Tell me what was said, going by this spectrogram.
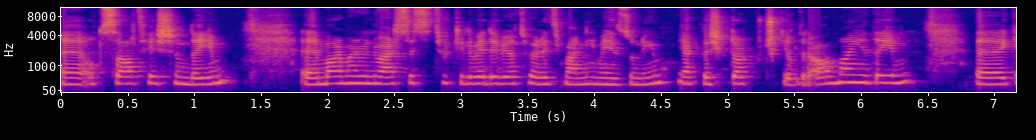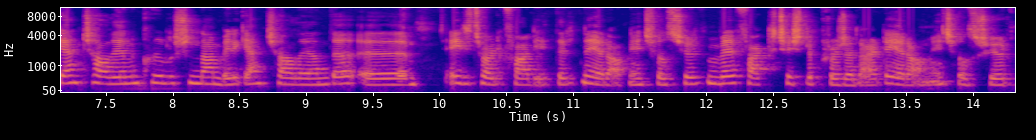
Ee, 36 yaşındayım. Ee, Marmara Üniversitesi Türk Dili ve Edebiyatı Öğretmenliği mezunuyum. Yaklaşık 4,5 yıldır Almanya'dayım. Ee, Genç Çağlayan'ın kuruluşundan beri Genç Çağlayan'da e, editörlük faaliyetlerinde yer almaya çalışıyorum ve farklı çeşitli projelerde yer almaya çalışıyorum.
